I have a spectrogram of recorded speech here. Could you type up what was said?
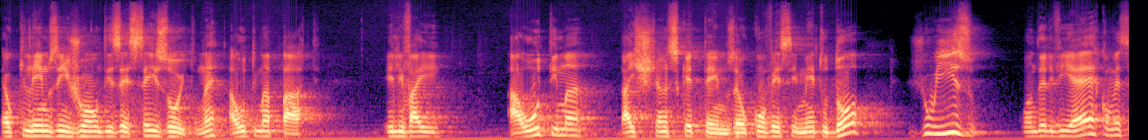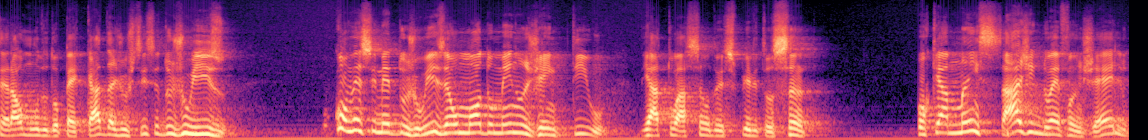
é o que lemos em João 16, 8, né? A última parte ele vai. A última das chances que temos é o convencimento do juízo. Quando ele vier, convencerá o mundo do pecado, da justiça e do juízo. O convencimento do juízo é um modo menos gentil de atuação do Espírito Santo. Porque a mensagem do Evangelho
